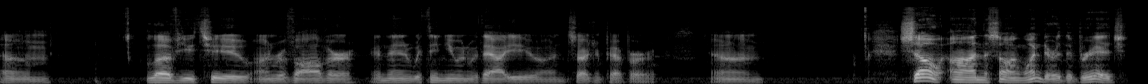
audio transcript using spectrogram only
um, "Love You Too" on Revolver, and then "Within You and Without You" on Sergeant Pepper. Um, so on the song "Wonder," the bridge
